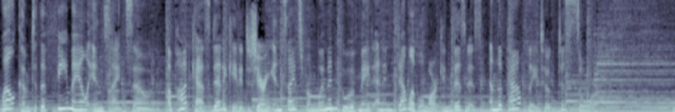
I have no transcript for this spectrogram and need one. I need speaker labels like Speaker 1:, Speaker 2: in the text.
Speaker 1: Welcome to the Female Insight Zone, a podcast dedicated to sharing insights from women who have made an indelible mark in business and the path they took to soar.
